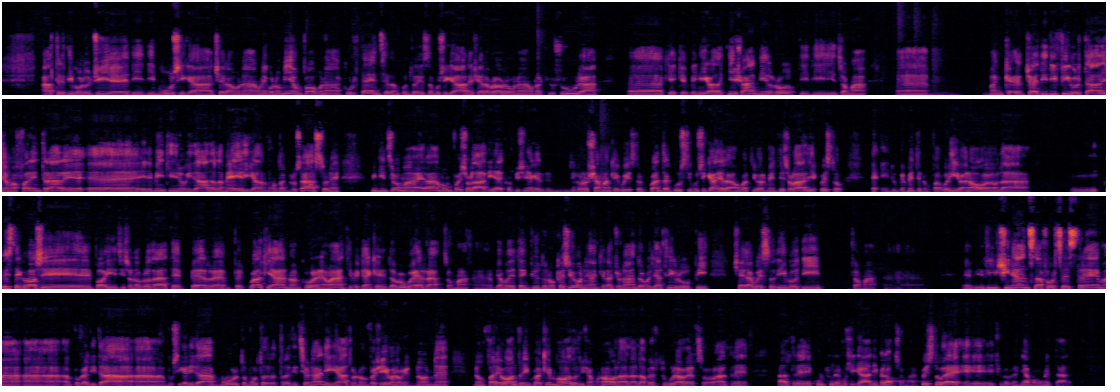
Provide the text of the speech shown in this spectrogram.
altre tipologie di, di musica, c'era una, un'economia un po' una curtenza da un punto di vista musicale, c'era proprio una, una chiusura eh, che, che veniva da dieci anni rotti di insomma. ehm, manca- cioè di difficoltà diciamo, a far entrare eh, elementi di novità dall'America, dal mondo anglosassone. Quindi insomma eravamo un po' isolati, ecco, bisogna che riconosciamo anche questo. In quanto a gusti musicali eravamo particolarmente isolati e questo eh, indubbiamente non favoriva, no? La- e queste cose poi si sono protratte per, per qualche anno ancora in avanti, perché anche nel dopoguerra, insomma, eh, abbiamo detto in più di un'occasione, anche ragionando con gli altri gruppi, c'era questo tipo di insomma, eh, eh, vicinanza forse estrema a, a vocalità, a, a musicalità molto, molto tradizionali che altro non facevano che non, non far evolvere in qualche modo diciamo, no, la- la- l'apertura verso altre, altre culture musicali, però insomma questo è e, e ce lo prendiamo come tale.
